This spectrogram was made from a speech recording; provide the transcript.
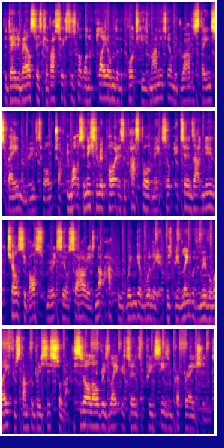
The Daily Mail says Kovacevic does not want to play under the Portuguese manager and would rather stay in Spain than move to Old Trafford. In what was initially reported as a passport mix-up, it turns out new Chelsea boss Maurizio Sarri is not happy with winger Willian, who's been linked with a move away from Stamford Bridge this summer. This is all over his late return to pre-season preparations.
